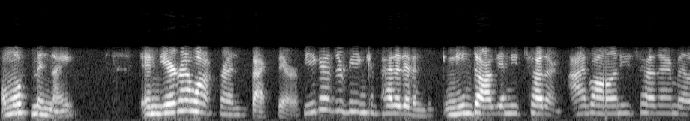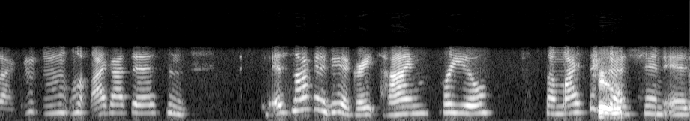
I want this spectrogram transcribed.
almost midnight. And you're gonna want friends back there. If you guys are being competitive and just mean dogging each other and eyeballing each other and be like, Mm-mm, I got this, and it's not to be a great time for you. So my True. suggestion is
